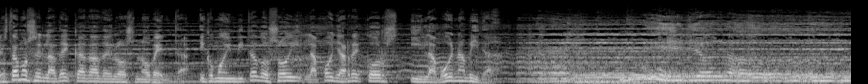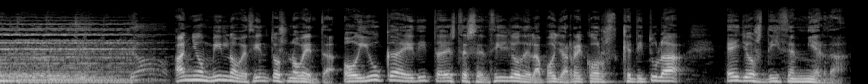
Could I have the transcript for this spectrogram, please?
Estamos en la década de los 90 y como invitados hoy La Polla Records y La Buena Vida. Año 1990. Oyuka edita este sencillo de La Polla Records que titula Ellos dicen mierda.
